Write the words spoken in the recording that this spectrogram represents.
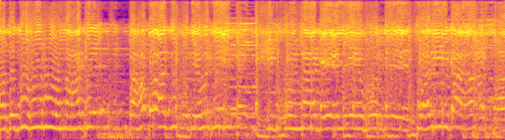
सद्गुरू मागे बाबा गुरुदेव जी भुवना गेले होते स्वर्गासा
